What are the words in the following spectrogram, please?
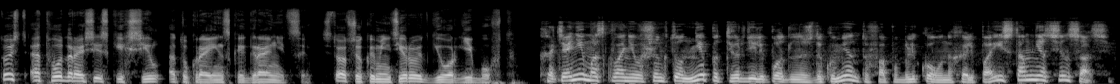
то есть отвода российских сил от украинской границы. Ситуацию комментирует Георгий Буфт. Хотя ни Москва, ни Вашингтон не подтвердили подлинность документов, опубликованных Эль Паис, там нет сенсаций.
